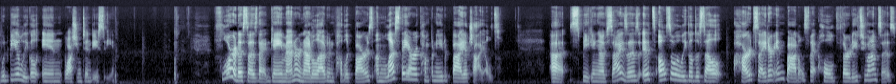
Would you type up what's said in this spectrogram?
would be illegal in Washington, D.C. Florida says that gay men are not allowed in public bars unless they are accompanied by a child. Uh, speaking of sizes, it's also illegal to sell hard cider in bottles that hold 32 ounces,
